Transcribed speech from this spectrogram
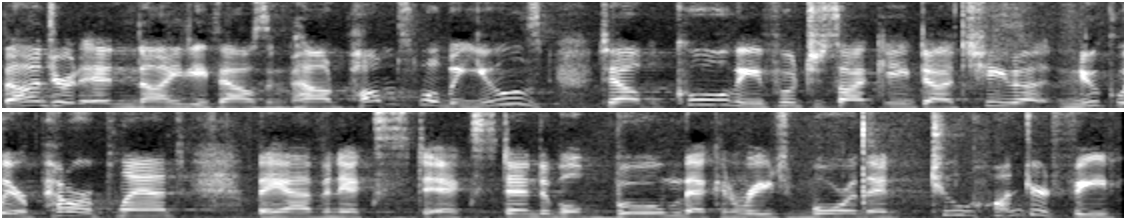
The 190,000 pound pumps will be used to help cool the Fukushima Daiichi nuclear power plant. They have an ex extendable boom that can reach more than 200 feet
